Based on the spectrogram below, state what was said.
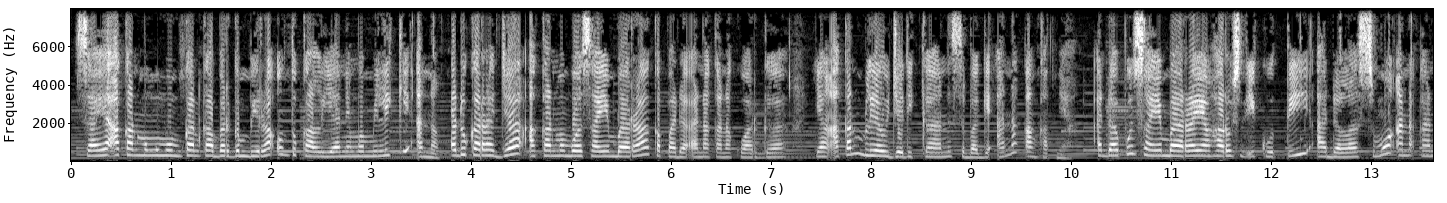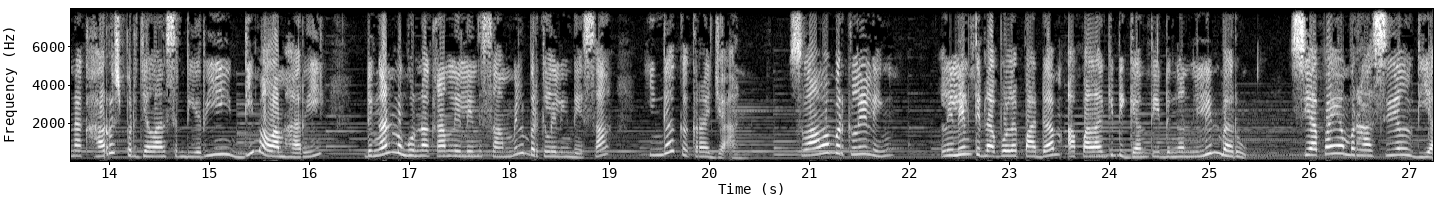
saya akan mengumumkan kabar gembira untuk kalian yang memiliki anak. Paduka Raja akan membuat sayembara kepada anak-anak warga yang akan beliau jadikan sebagai anak angkatnya. Adapun sayembara yang harus diikuti adalah semua anak-anak harus berjalan sendiri di malam hari dengan menggunakan lilin sambil berkeliling desa hingga ke kerajaan. Selama berkeliling, lilin tidak boleh padam apalagi diganti dengan lilin baru. Siapa yang berhasil, dia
